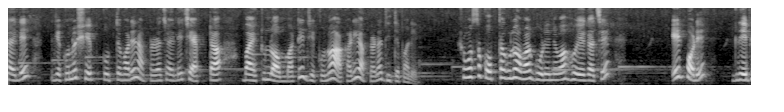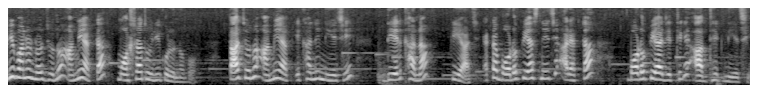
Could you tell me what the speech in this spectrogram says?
চাইলে যে কোনো শেপ করতে পারেন। আপনারা চাইলে চ্যাপটা বা একটু লম্বাটে যে কোনো আকারই আপনারা দিতে পারেন। সমস্ত কোপ্তাগুলো আমার গড়ে নেওয়া হয়ে গেছে। এরপরে গ্রেভি বানানোর জন্য আমি একটা মশলা তৈরি করে নেব। তার জন্য আমি এখানে নিয়েছি দেড়খানা পেঁয়াজ। একটা বড় পেঁয়াজ নিয়েছি আর একটা বড় পেঁয়াজের থেকে অর্ধেক নিয়েছি।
